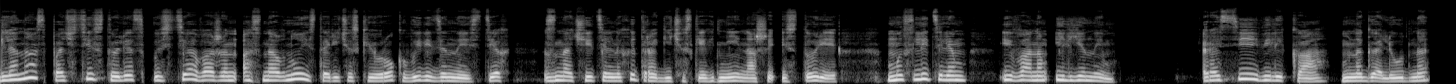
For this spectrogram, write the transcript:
Для нас почти сто лет спустя важен основной исторический урок, выведенный из тех значительных и трагических дней нашей истории мыслителем Иваном Ильиным. Россия велика, многолюдна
